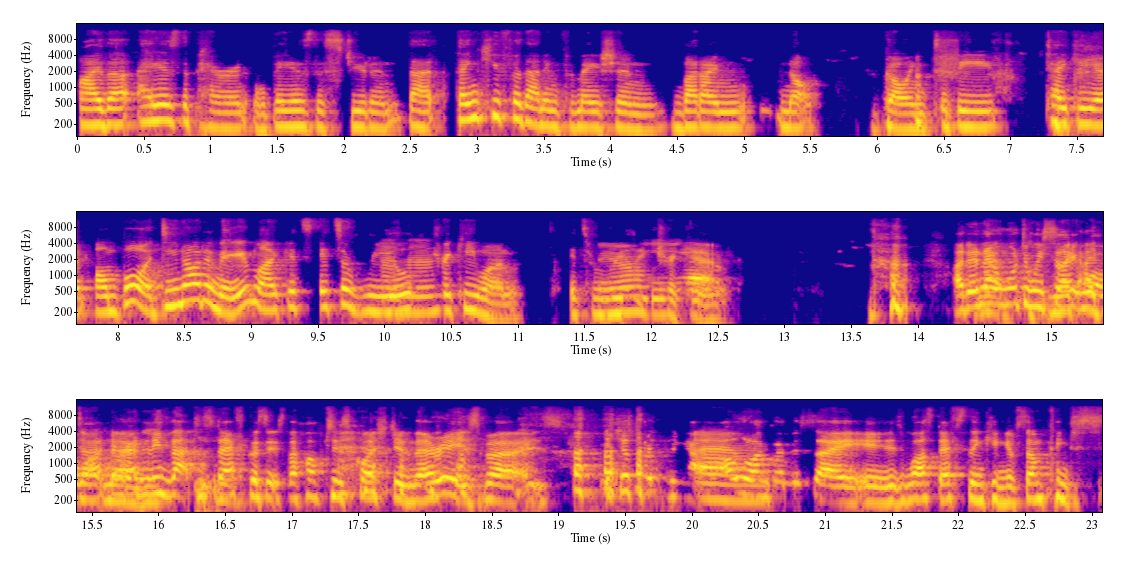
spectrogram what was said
either a as the parent or b as the student that thank you for that information but i'm not going to be taking it on board. Do you know what i mean? Like it's it's a real mm-hmm. tricky one. It's really yeah. tricky I don't know. What do we say? Like, well, I don't know. I'm going to leave that to Steph because it's the hottest question there is. But it's, it's just opening up. Um, All I'm going to say is, while Steph's thinking of something to,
